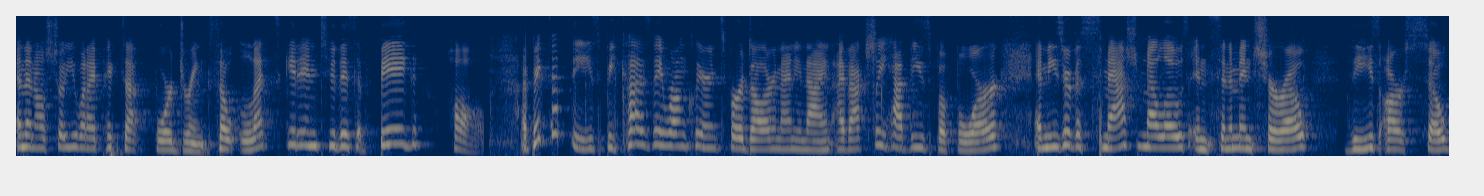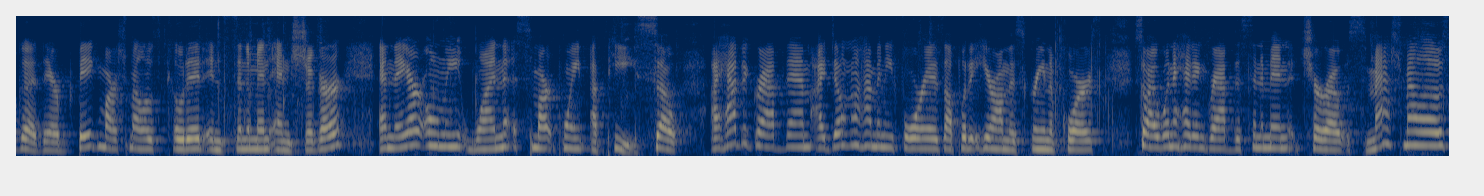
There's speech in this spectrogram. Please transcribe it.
and then I'll show you what I picked up for drinks. So let's get into this big haul. I picked up these because they were on clearance for $1.99. I've actually had these before, and these are the Smashmallows and Cinnamon Churro. These are so good. They're big marshmallows coated in cinnamon and sugar, and they are only one smart point a piece. So I had to grab them. I don't know how many four is. I'll put it here on the screen, of course. So I went ahead and grabbed the cinnamon churro smashmallows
